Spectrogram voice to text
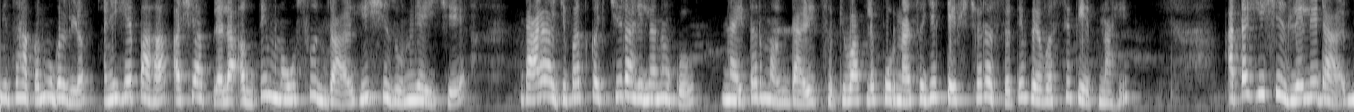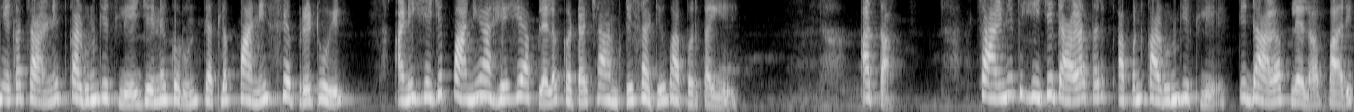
मी झाकण उघडलं आणि हे पहा अशी आपल्याला अगदी मऊसूद डाळ ही शिजवून घ्यायची आहे. डाळ अजिबात कच्ची राहायला नको नाहीतर मग डाळीचं किंवा आपल्या पुरणाचं जे टेक्स्चर असतं ते व्यवस्थित येत नाही. आता ही शिजलेली डाळ मी एका चाळणीत काढून घेतली आहे जेणेकरून त्यातलं पाणी सेपरेट होईल आणि हे जे पाणी आहे हे आपल्याला कटाच्या आमटीसाठी वापरता येईल. आता चाळणीत ही जी डाळ आता आपण काढून घेतली आहे ती डाळ आपल्याला बारीक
